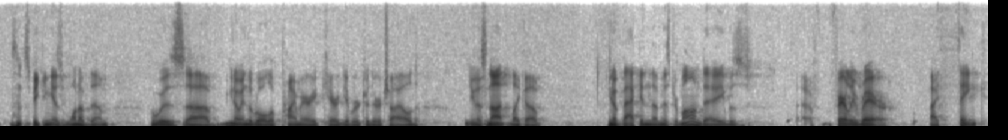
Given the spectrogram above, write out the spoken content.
Speaking as one of them, who was uh, you know in the role of primary caregiver to their child. You know, it's not like a. You know, back in the Mr. Mom day, it was uh, fairly rare. I think.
